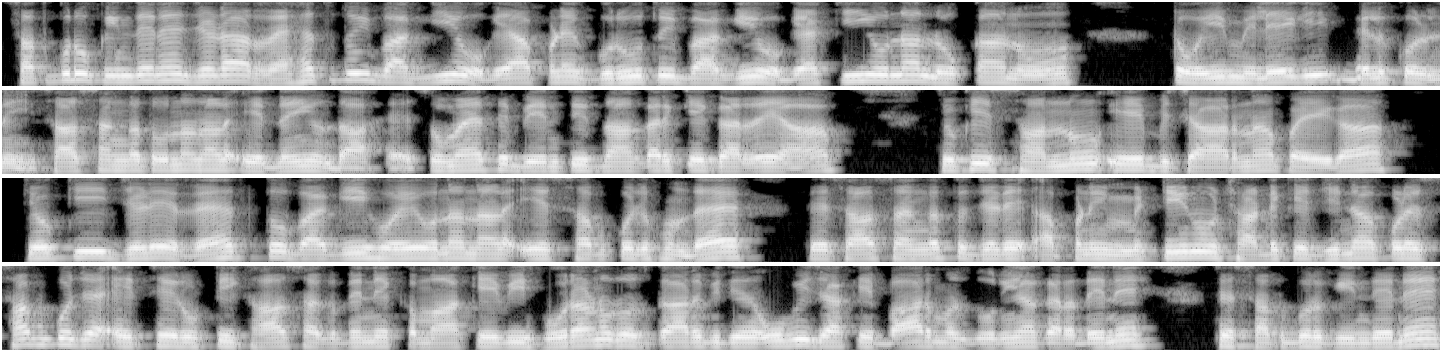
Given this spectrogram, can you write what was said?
ਸਤਿਗੁਰੂ ਕਹਿੰਦੇ ਨੇ, ਜਿਹੜਾ ਰਹਿਤ ਤੋਂ ਹੀ ਬਾਗੀ ਹੋ ਗਿਆ, ਆਪਣੇ ਗੁਰੂ ਤੋਂ ਹੀ ਬਾਗੀ ਹੋ ਗਿਆ, ਕੀ ਉਹਨਾਂ ਲੋਕਾਂ ਨੂੰ ਢੋਈ ਮਿਲੇਗੀ? ਬਿਲਕੁਲ ਨਹੀਂ। ਸਾਧ ਸੰਗਤ ਉਹਨਾਂ ਨਾਲ ਇਦਾਂ ਹੀ ਹੁੰਦਾ ਹੈ। ਸੋ ਮੈਂ ਇੱਥੇ ਬੇਨਤੀ ਤਾਂ ਕਰਕੇ ਕਰ ਰਿਹਾ ਕਿਉਂਕਿ ਸਾਨੂੰ ਇਹ ਵਿਚਾਰਨਾ ਪਏਗਾ, ਕਿਉਂਕਿ ਜਿਹੜੇ ਰਹਿਤ ਤੋਂ ਬਾਗੀ ਹੋਏ ਉਹਨਾਂ ਨਾਲ ਇਹ ਸਭ ਕੁਝ ਹੁੰਦਾ ਹੈ ਤੇ ਸਾਧ ਸੰਗਤ ਜਿਹੜੇ ਆਪਣੀ ਮਿੱਟੀ ਨੂੰ ਛੱਡ ਕੇ ਜਿਨ੍ਹਾਂ ਕੋਲੇ ਸਭ ਕੁਝ ਹੈ, ਇੱਥੇ ਰੋਟੀ ਖਾ ਸਕਦੇ ਨੇ, ਕਮਾ ਕੇ ਵੀ ਹੋਰਾਂ ਨੂੰ ਰੋਜ਼ਗਾਰ ਵੀ ਦੇ, ਉਹ ਵੀ ਜਾ ਕੇ ਬਾਹਰ ਮਜ਼ਦੂਰੀਆਂ ਕਰਦੇ ਨੇ ਤੇ ਸਤਿਗੁਰ ਕਹਿੰਦੇ ਨੇ,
